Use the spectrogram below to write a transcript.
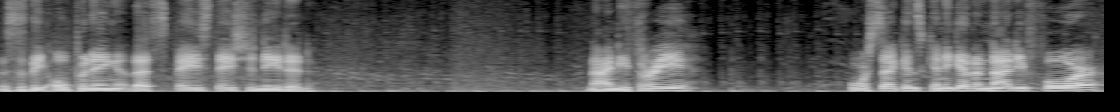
This is the opening that Space Station needed. 93. Four seconds. Can he get a 94?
